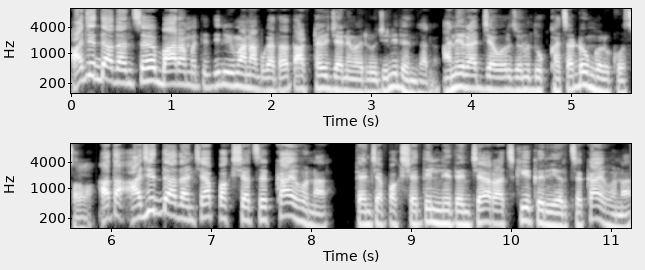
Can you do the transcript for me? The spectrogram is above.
अजितदादांचं बारामतीतील विमान अपघातात अठ्ठावीस जानेवारी रोजी निधन झालं आणि राज्यावर जणू दुःखाचा डोंगर कोसळला. आता अजितदादांच्या पक्षाचं काय होणार? त्यांच्या पक्षातील नेत्यांच्या राजकीय करिअरचं काय होणार?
